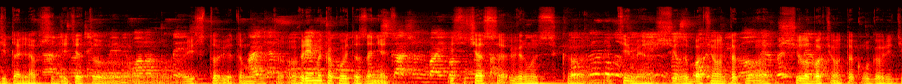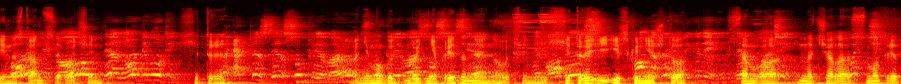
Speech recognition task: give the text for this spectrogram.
детально обсудить эту э, историю, это может время какое-то занять. И сейчас я вернусь к теме Шилы Бхактивана Такура. Шила Бхактивана Такур, говорите, иностранцы очень хитрые. Они могут быть не преданные, но очень хитрые и искренние, что с самого начала смотрят,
